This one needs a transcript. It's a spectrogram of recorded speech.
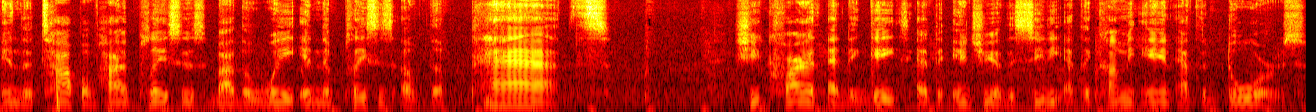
in the top of high places, by the way in the places of the paths. She crieth at the gates, at the entry of the city, at the coming in, at the doors.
